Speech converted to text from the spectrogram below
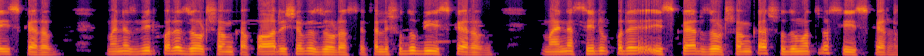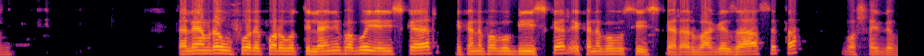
এই স্কয়ার হবে। মাইনাস বির পরে জোট সংখ্যা পাওয়ার হিসাবে জোড় আছে, তাহলে শুধু বি স্কয়ার হবে। মাইনাস সির উপরে স্কয়ার জোট সংখ্যা, শুধুমাত্র সি স্কয়ার হবে। তাহলে আমরা উপরে পরবর্তী লাইনে পাবো এ স্কয়ার এখানে পাবো বি স্কয়ার এখানে পাবো সি স্কয়ার আর ভাগে যা আছে তা বসাই দেব।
